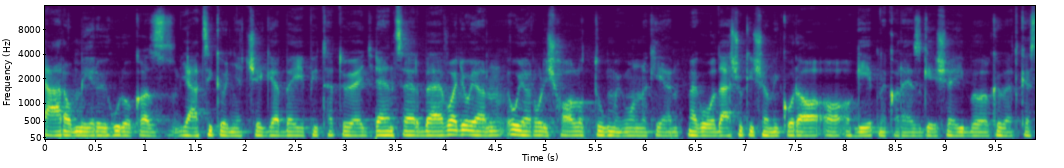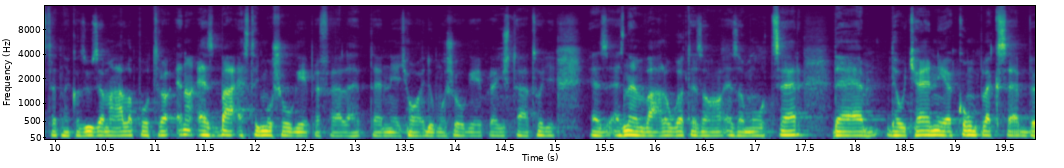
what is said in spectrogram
árammérő hurok az játszik könnyedséggel beépíthető egy rendszerbe, vagy olyan, olyanról is hallottunk, meg vannak ilyen megoldások is, amikor a, a, a gépnek a rezgéseiből következtetnek az üzemállapotra. Na, ez bá, ezt egy mosógépre fel lehet tenni, egy hajdú mosógépre is, tehát hogy ez, ez nem válogat ez a, ez a módszer, de, de hogyha ennél komplexebb,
